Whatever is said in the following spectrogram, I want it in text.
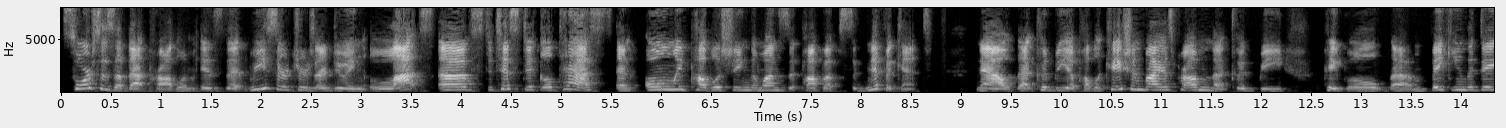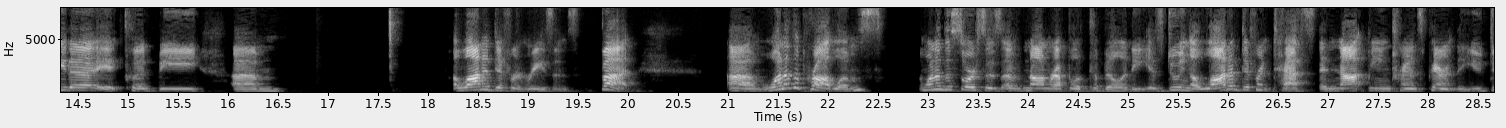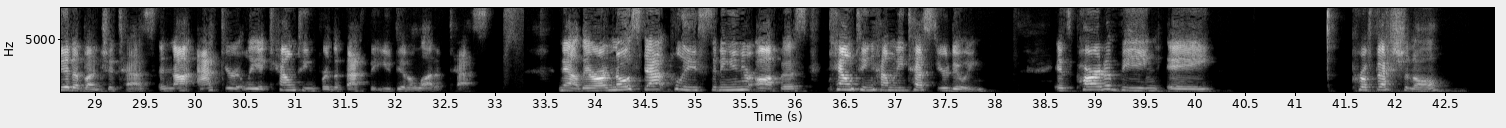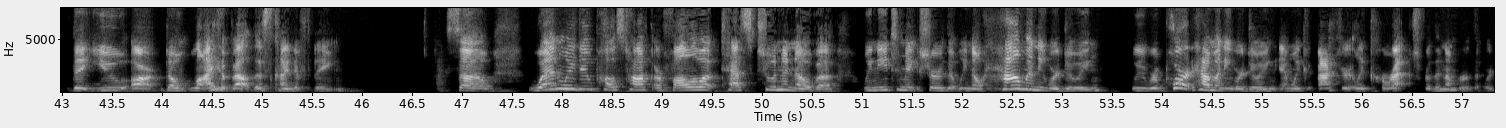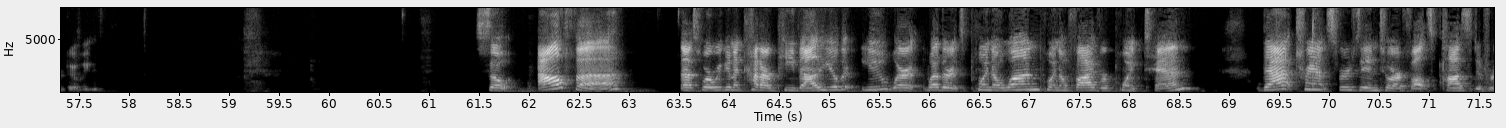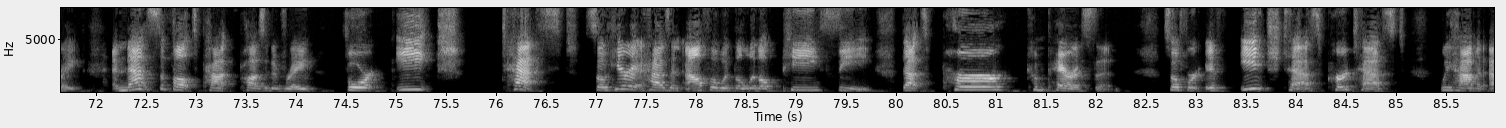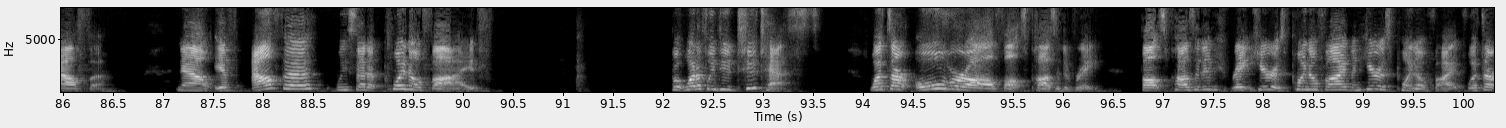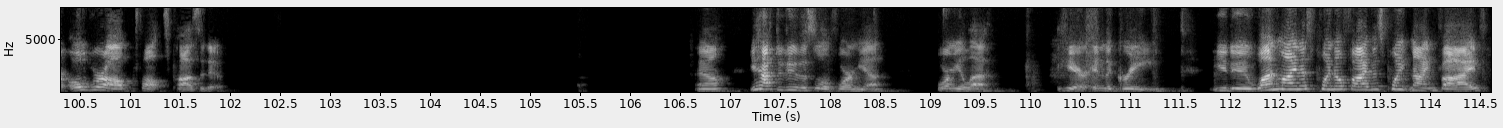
sources of that problem is that researchers are doing lots of statistical tests and only publishing the ones that pop up significant. Now, that could be a publication bias problem, that could be people um, faking the data, it could be um, a lot of different reasons. But um, one of the problems, one of the sources of non-replicability is doing a lot of different tests and not being transparent that you did a bunch of tests and not accurately accounting for the fact that you did a lot of tests. Now, there are no stat police sitting in your office counting how many tests you're doing. It's part of being a professional that you are don't lie about this kind of thing. So when we do post hoc or follow-up tests to an ANOVA, we need to make sure that we know how many we're doing, we report how many we're doing, and we accurately correct for the number that we're doing. So alpha, that's where we're going to cut our p-value, where whether it's 0.01, 0.05, or 0.10, that transfers into our false positive rate. And that's the false positive rate for each test. So here it has an alpha with a little PC. That's per comparison. So for if each test, per test, we have an alpha. Now, if alpha we set at 0.05, but what if we do two tests? What's our overall false positive rate? False positive rate here is 0.05 and here is 0.05. What's our overall false positive? Now, you have to do this little formula, formula here in the green. You do 1 minus 0.05 is 0.95,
